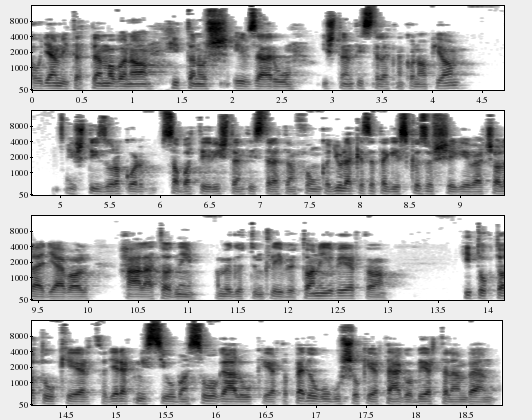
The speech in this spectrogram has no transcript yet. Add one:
Ahogy említettem, ma van a hittanos évzáró Isten tiszteletnek a napja, és 10 órakor szabadtér Isten tiszteleten fogunk a gyülekezet egész közösségével, családjával hálát adni a mögöttünk lévő tanévért, a hitoktatókért, a gyerekmisszióban szolgálókért, a pedagógusokért tágabb értelemben,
